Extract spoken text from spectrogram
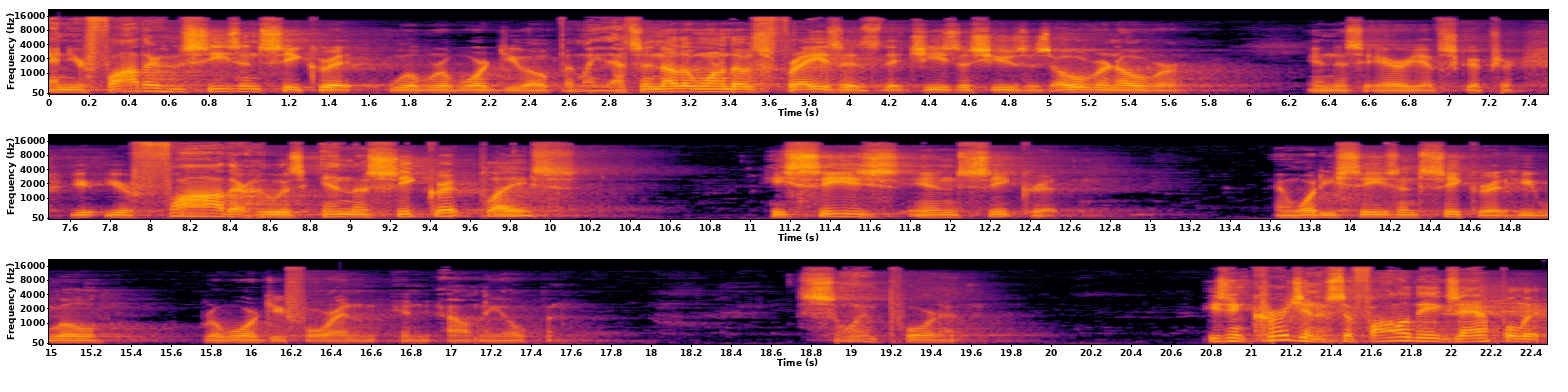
And your Father who sees in secret will reward you openly. That's another one of those phrases that Jesus uses over and over in this area of Scripture. Your Father who is in the secret place, he sees in secret. And what he sees in secret, he will reward you for in, in, out in the open. So important. He's encouraging us to follow the example that,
